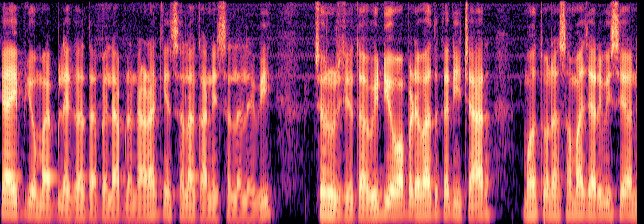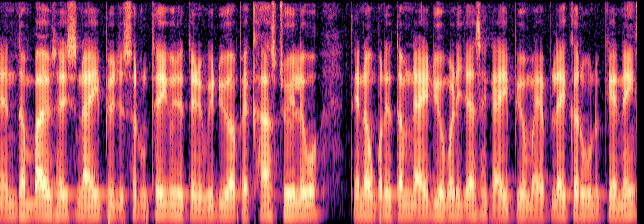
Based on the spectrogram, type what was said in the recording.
કે આઈપીઓમાં એપ્લાય કરતાં પહેલાં આપણે નાણાકીય સલાહકારની સલાહ લેવી જરૂરી છે. તો આ વિડીયોમાં આપણે વાત કરી ચાર મહત્ત્વના સમાચાર વિશે અને એન્થમ બાયોસાઇન્સના આઈપીઓ જે શરૂ થઈ ગયું છે તેનો વીડિયો આપણે ખાસ જોઈ લેવો. તેના ઉપરથી તમને આઈડિયો મળી જશે કે આઈપીઓમાં એપ્લાય કરવું કે નહીં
